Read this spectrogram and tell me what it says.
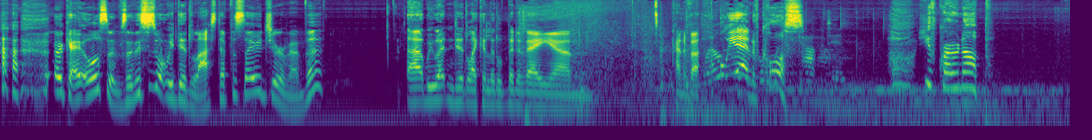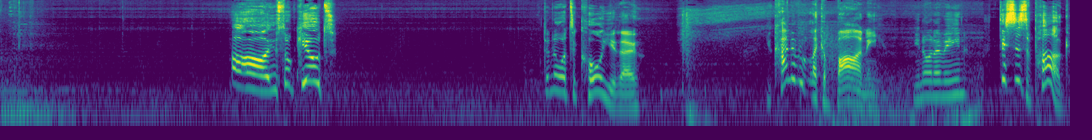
okay, awesome. So this is what we did last episode. Do you remember? Uh, we went and did like a little bit of a um, kind of a. Oh yeah, and of course. Oh, you've grown up. Oh, you're so cute. Don't know what to call you though. You kind of look like a Barney. You know what I mean? This is a pug.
